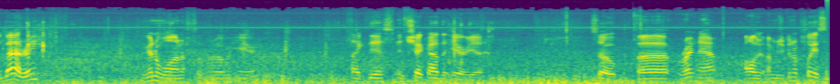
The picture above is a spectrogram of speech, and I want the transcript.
For the battery, you're gonna want to flip it over here like this and check out the area. So uh, right now, i am just gonna place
